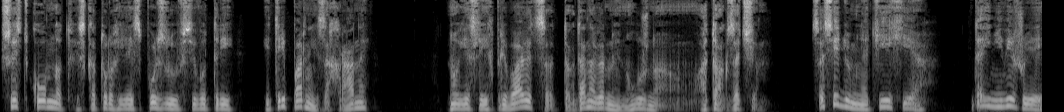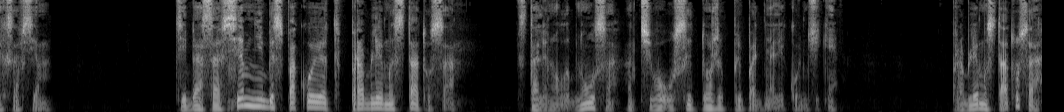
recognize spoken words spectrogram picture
Шесть комнат, из которых я использую всего три, и три парня из охраны. Но если их прибавится, тогда, наверное, нужно. А так, зачем? Соседи у меня тихие, да и не вижу я их совсем». «Тебя совсем не беспокоят проблемы статуса?» Сталин улыбнулся, отчего усы тоже приподняли кончики. «Проблемы статуса?»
